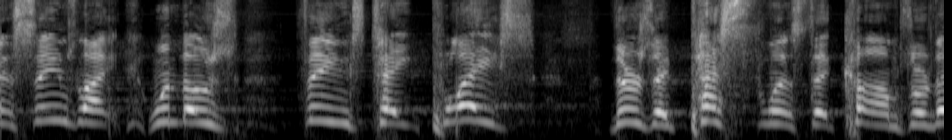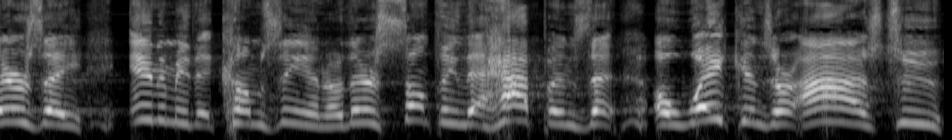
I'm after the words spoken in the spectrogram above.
it seems like when those things take place, there's a pestilence that comes, or there's a enemy that comes in, or there's something that happens that awakens our eyes to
